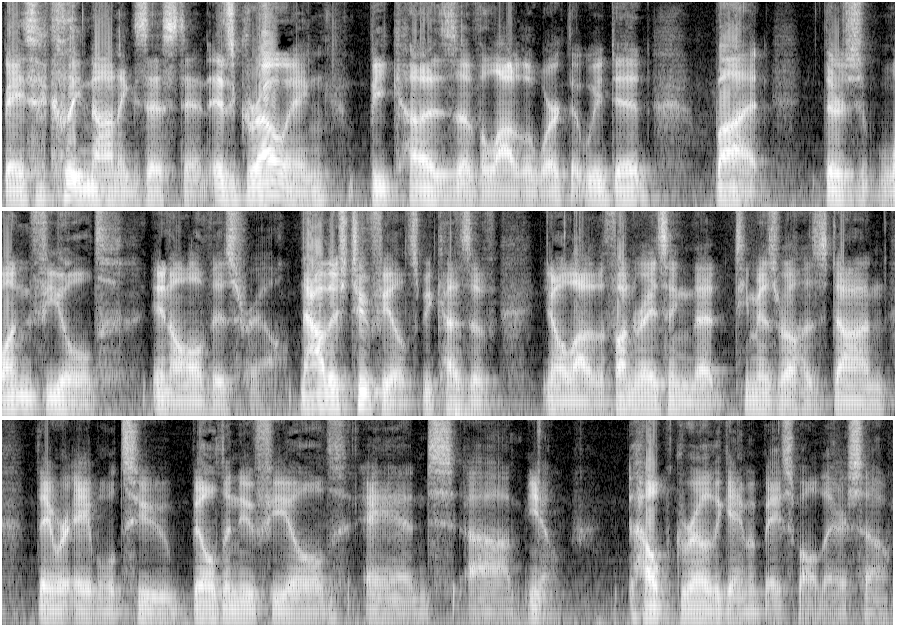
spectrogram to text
basically non-existent. It's growing because of a lot of the work that we did, but there's one field in all of Israel. Now there's two fields because of you know a lot of the fundraising that Team Israel has done. They were able to build a new field and um, you know help grow the game of baseball there. So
